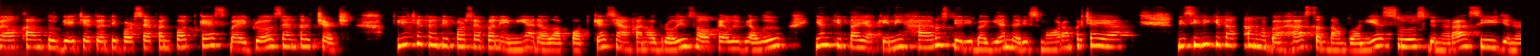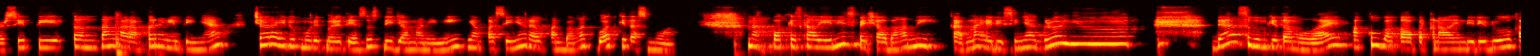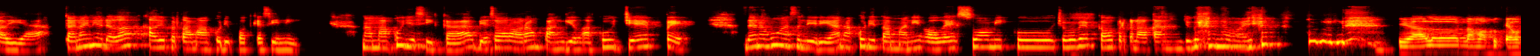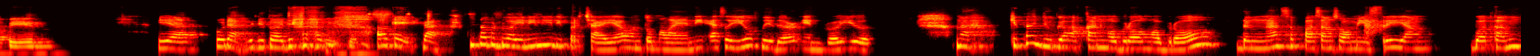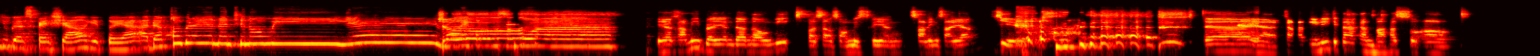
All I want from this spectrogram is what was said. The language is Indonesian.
welcome to GC 24/7 Podcast by Grow Center Church. GC 24/7 ini adalah podcast yang akan obrolin soal value-value yang kita yakini harus jadi bagian dari semua orang percaya. Di sini kita akan ngebahas tentang Tuhan Yesus, generasi, generosity, tentang karakter yang intinya cara hidup murid-murid Yesus di zaman ini yang pastinya relevan banget buat kita semua. Nah, podcast kali ini spesial banget nih, karena edisinya Grow Youth. Dan sebelum kita mulai, aku bakal perkenalin diri dulu kali ya, karena ini adalah kali pertama aku di podcast ini. Nama aku Jessica, biasa orang-orang panggil aku JP. Dan aku gak sendirian, aku ditemani oleh suamiku. Coba Beb, kau perkenalkan juga namanya. ya, halo, nama aku Kelvin. Iya, udah begitu aja. Oke, okay, nah kita berdua ini nih dipercaya untuk melayani as a youth leader in Grow Youth. Nah, kita juga akan ngobrol-ngobrol dengan sepasang suami istri yang buat kami juga spesial gitu ya. Ada Ko Brian dan Cinomi. Yeay! Shalom semua. Ya kami Brian dan Naomi sepasang suami istri yang saling sayang. Yeah. ya, ya, kali ini kita akan bahas soal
